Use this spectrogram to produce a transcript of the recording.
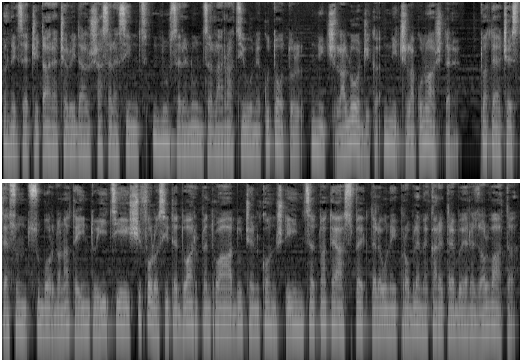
În exercitarea celui de-al șaselea simț nu se renunță la rațiune cu totul, nici la logică, nici la cunoaștere. Toate acestea sunt subordonate intuiției și folosite doar pentru a aduce în conștiință toate aspectele unei probleme care trebuie rezolvată.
